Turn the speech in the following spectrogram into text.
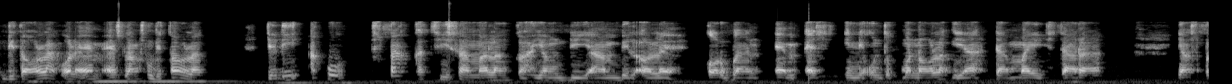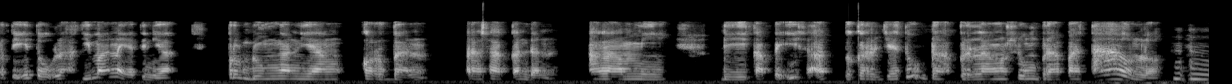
ditolak oleh MS langsung ditolak. Jadi aku sepakat sih sama langkah yang diambil oleh korban MS ini untuk menolak ya damai secara yang seperti itu. Lah gimana ya tin ya? Perundungan yang korban rasakan dan alami di KPI saat bekerja itu udah berlangsung berapa tahun loh Mm-mm.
